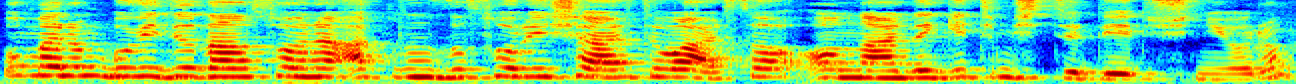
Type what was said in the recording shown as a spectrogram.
Umarım bu videodan sonra aklınızda soru işareti varsa onlar da gitmiştir diye düşünüyorum.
